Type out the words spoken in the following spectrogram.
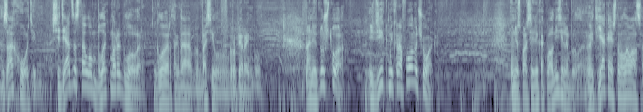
заходим. Сидят за столом Блэкмор и Гловер. Гловер тогда басил в группе Rainbow. Они говорят, ну что, иди к микрофону, чувак. У него спросили, как волнительно было. Говорит, я, конечно, волновался,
